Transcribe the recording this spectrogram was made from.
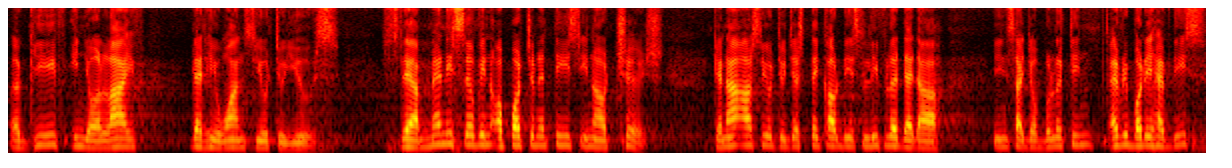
a gift in your life that He wants you to use. There are many serving opportunities in our church. Can I ask you to just take out this leaflet that are inside your bulletin? Everybody have this?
